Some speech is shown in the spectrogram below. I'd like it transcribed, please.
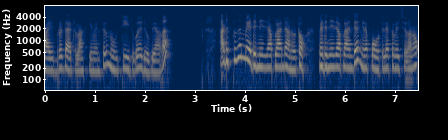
ഹൈബ്രിഡ് ആയിട്ടുള്ള അക്കീമെൻസിന് നൂറ്റി ഇരുപത് രൂപയാണ്. അടുത്തത് മെഡിനില്ല പ്ലാന്റ് ആണ് കേട്ടോ. മെഡിനില്ല പ്ലാന്റ് ഇങ്ങനെ പോട്ടിലൊക്കെ വെച്ച് കാണാം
